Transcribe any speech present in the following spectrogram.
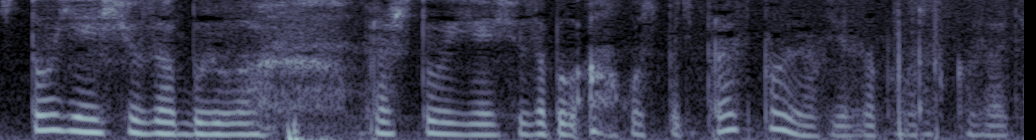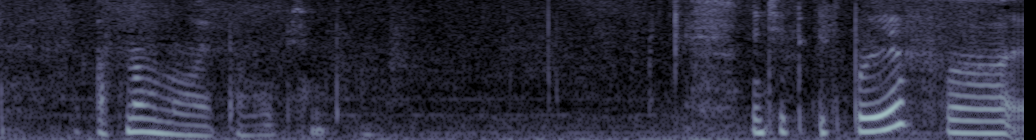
Что я еще забыла? Про что я еще забыла? А, господи, про SPF я забыла рассказать. Основное это, в общем-то. Значит, SPF э,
